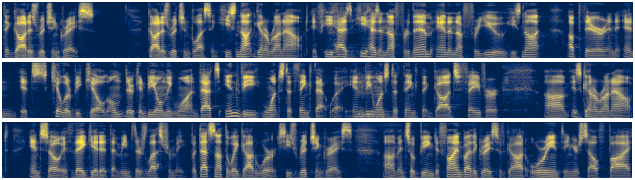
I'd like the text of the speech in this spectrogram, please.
that God is rich in grace. God is rich in blessing. He's not going to run out. If he has he has enough for them and enough for you, he's not up there and, and it's kill or be killed. there can be only one. That's envy wants to think that way. Envy mm-hmm. wants to think that God's favor um, is going to run out. And so if they get it, that means there's less for me. But that's not the way God works. He's rich in grace. Um, and so being defined by the grace of God, orienting yourself by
